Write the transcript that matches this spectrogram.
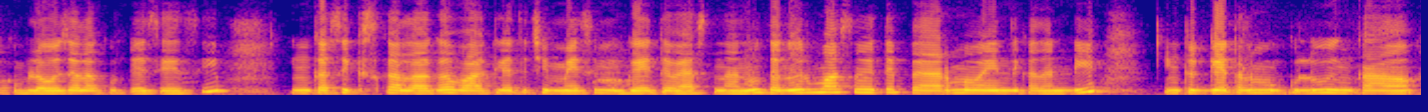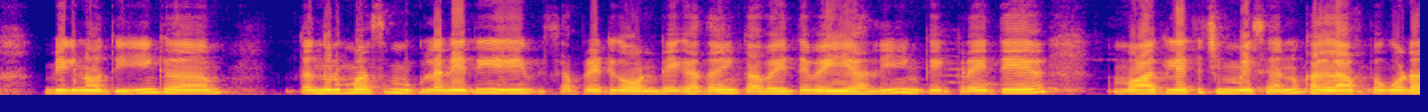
ఒక బ్లౌజ్ అలా కుట్టేసేసి ఇంకా సిక్స్కి అలాగా వాకిలి అయితే చిమ్మేసి ముగ్గు అయితే వేస్తున్నాను. ధనుర్మాసం అయితే ప్రారంభమైంది కదండి. ఇంకా గీతల ముగ్గులు ఇంకా బిగిన్ అవుతాయి ఇంకా ధనుర్మాసం ముగ్గులు అనేది సపరేట్గా ఉంటాయి కదా. ఇంకా అవైతే వేయాలి. ఇంకా ఇక్కడైతే వాకిలి అయితే చిమ్మేశాను. కల్లాప కూడా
